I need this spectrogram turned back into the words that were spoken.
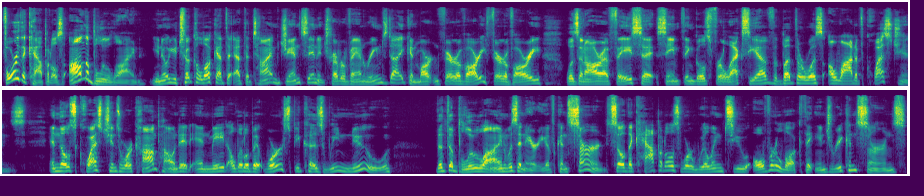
for the Capitals on the blue line. You know, you took a look at the at the time, Jensen and Trevor Van Riemsdyk and Martin Fehervary. Fehervary was an RFA. Same thing goes for Alexeyev, but there was a lot of questions. And those questions were compounded and made a little bit worse because we knew that the blue line was an area of concern. So the Capitals were willing to overlook the injury concerns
